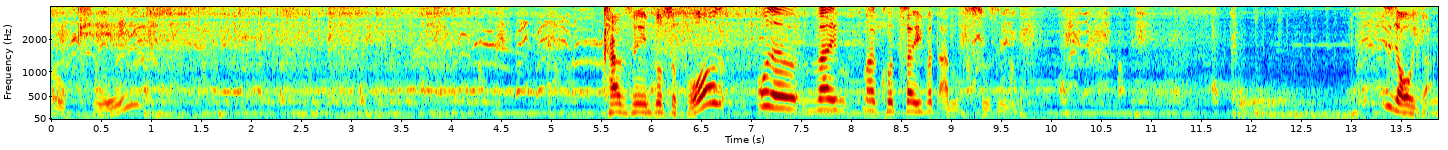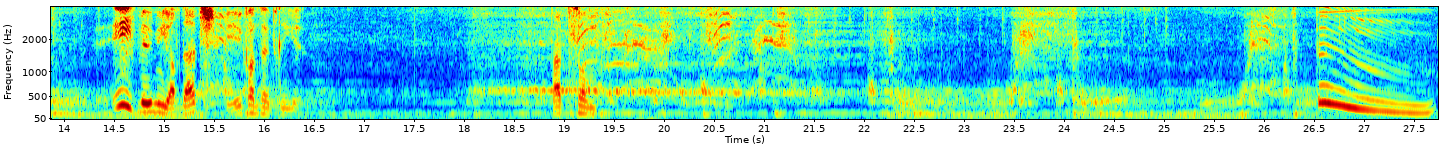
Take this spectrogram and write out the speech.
Okay. Kam es mir eben bloß so vor? Oder war ich mal kurzzeitig was anderes zu sehen? Ist auch egal. Ich will mich auf das Spiel konzentrieren. Was zum... Boom.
